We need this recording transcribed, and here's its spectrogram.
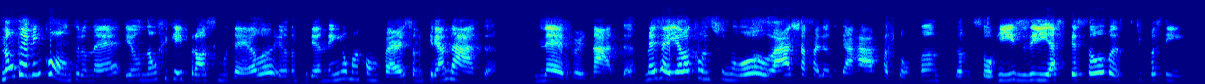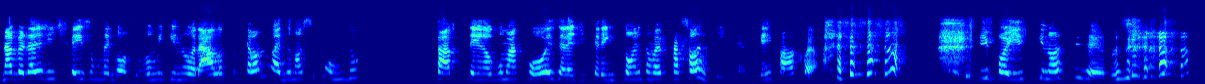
Não teve encontro, né? Eu não fiquei próximo dela, eu não queria nenhuma conversa, eu não queria nada. Never, nada. Mas aí ela continuou lá, chacoalhando garrafa, tomando, dando sorrisos, e as pessoas, tipo assim, na verdade a gente fez um negócio, vamos ignorá-la, porque ela não é do nosso mundo, tá tendo alguma coisa, ela é diferentona, então vai ficar sozinha. Ninguém fala com ela. e foi isso que nós fizemos.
